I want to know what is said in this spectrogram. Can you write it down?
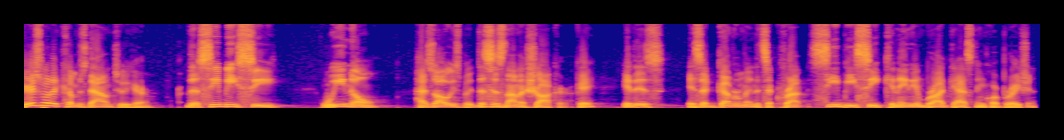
Here's what it comes down to here. The CBC, we know, has always been this is not a shocker, okay? It is is a government, it's a CBC, Canadian Broadcasting Corporation.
